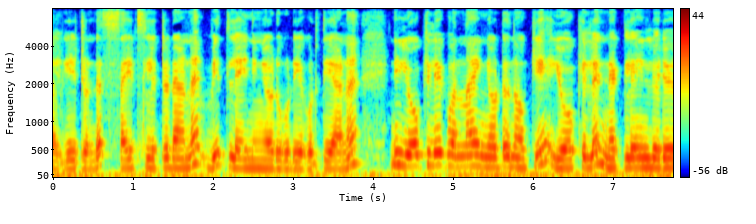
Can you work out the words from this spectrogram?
നൽകിയിട്ടുണ്ട്. സൈഡ് സ്ലിറ്റഡ് ആണ് വിത്ത് ലൈനിങ്ങോട് കൂടിയ കുർത്തിയാണ്. ഇനി യോക്കിലേക്ക് വന്നാൽ ഇങ്ങോട്ട് നോക്കി. യോക്കിൽ നെക്ക് ലൈനിലൊരു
